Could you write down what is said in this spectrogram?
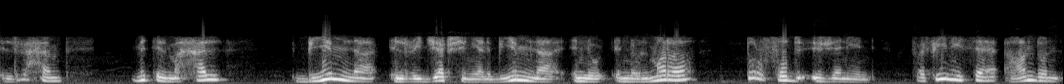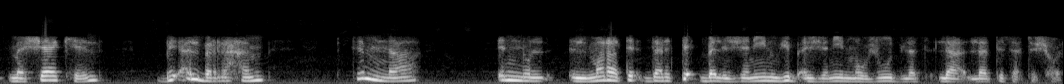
الرحم مثل محل بيمنع الريجكشن يعني بيمنع انه إنه المرأة ترفض الجنين. ففي نساء عندهم مشاكل بقلب الرحم تمنع إنه المرأة تقدر تقبل الجنين ويبقى الجنين موجود لتسعة أشهر.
